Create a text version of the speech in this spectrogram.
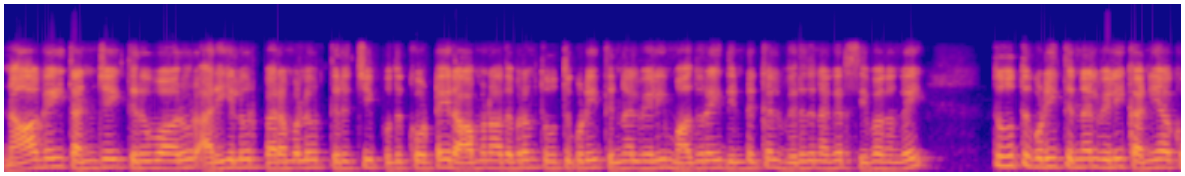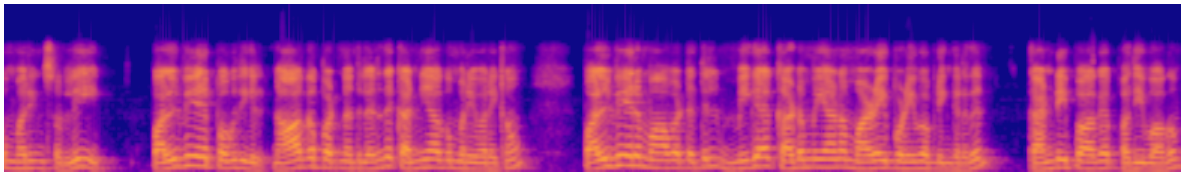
நாகை, தஞ்சை, திருவாரூர், அரியலூர், பெரம்பலூர், திருச்சி, புதுக்கோட்டை, ராமநாதபுரம், தூத்துக்குடி, திருநெல்வேலி, மதுரை, திண்டுக்கல், விருதுநகர், சிவகங்கை, தூத்துக்குடி, திருநெல்வேலி, கன்னியாகுமரின்னு சொல்லி பல்வேறு பகுதிகள் நாகப்பட்டினத்திலிருந்து கன்னியாகுமரி வரைக்கும் பல்வேறு மாவட்டத்தில் மிக கடுமையான மழை பொழிவு அப்படிங்கிறது கண்டிப்பாக பதிவாகும்.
